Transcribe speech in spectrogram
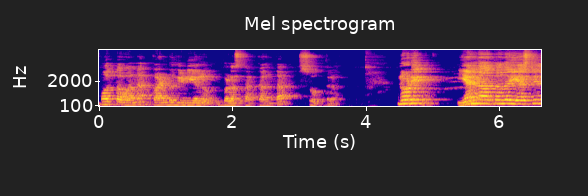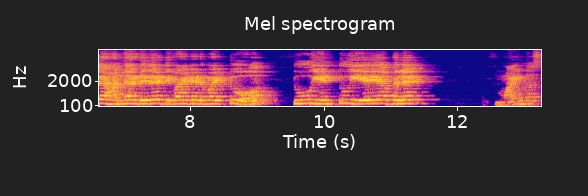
ಮೊತ್ತವನ್ನು ಕಂಡುಹಿಡಿಯಲು ಬಳಸ್ತಕ್ಕಂಥ ಸೂತ್ರ. ನೋಡಿ ಎನ್ ಅಂತಂದ್ರೆ ಎಷ್ಟಿದೆ? ಹನ್ನೆರಡು ಇದೆ divided by two two into A minus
